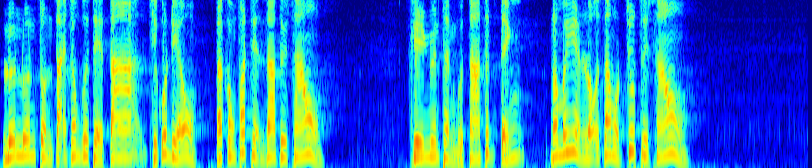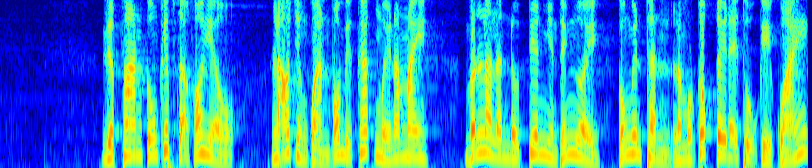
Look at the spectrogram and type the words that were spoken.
luôn luôn tồn tại trong cơ thể ta, chỉ có điều ta không phát hiện ra thôi sao? Khi nguyên thần của ta thức tỉnh, nó mới hiện lộ ra một chút thôi sao? Diệp Phan cũng khiếp sợ khó hiểu. Lão trưởng quản võ biệt khác 10 năm nay vẫn là lần đầu tiên nhìn thấy người có nguyên thần là một gốc cây đại thụ kỳ quái.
